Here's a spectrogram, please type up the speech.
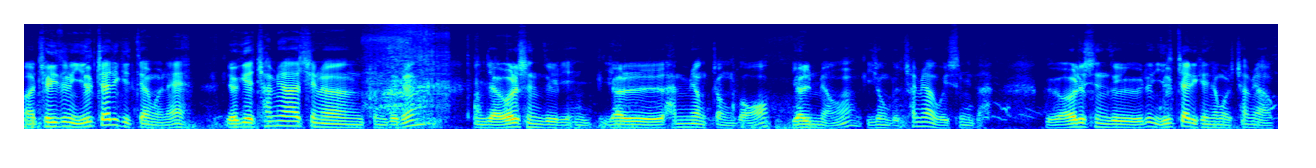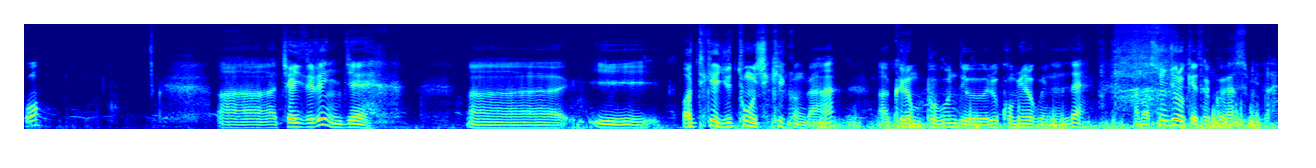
어, 저희들은 일자리이기 때문에 여기에 참여하시는 분들은 이제 어르신들이 한 11명 정도, 10명 이 정도 참여하고 있습니다. 그 어르신들은 일자리 개념으로 참여하고 아, 저희들은 이제 어, 이 어떻게 유통을 시킬 건가 아, 그런 부분들을 고민하고 있는데 아마 순조롭게 될 것 같습니다.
